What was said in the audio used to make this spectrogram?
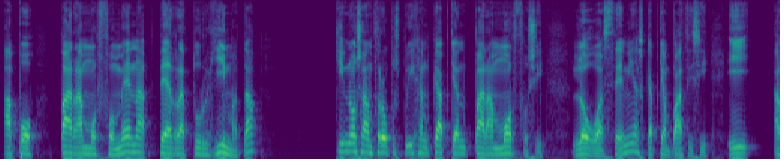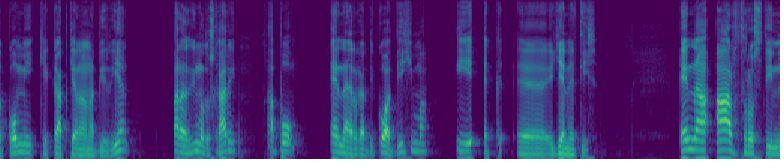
από παραμορφωμένα τερατουργήματα κοινώς ανθρώπους που είχαν κάποια παραμόρφωση λόγω ασθένειας, κάποια πάθηση ή ακόμη και κάποια αναπηρία, παραδείγματος χάρη από ένα εργατικό ατύχημα ή εκ, ε, γενετής. Ένα άρθρο στην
